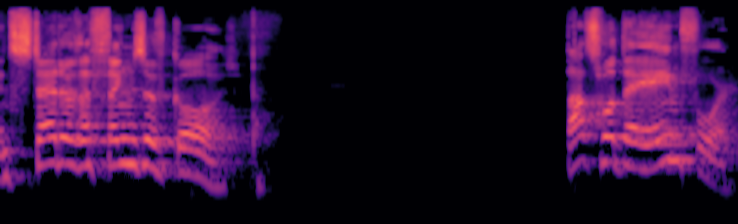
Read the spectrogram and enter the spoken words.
instead of the things of God. That's what they aim for.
